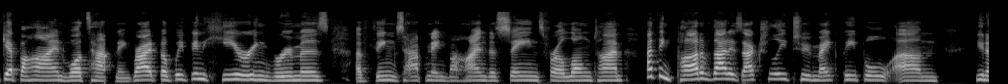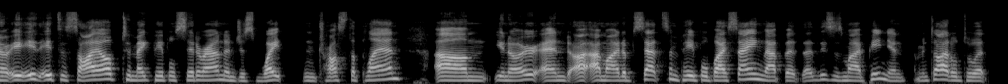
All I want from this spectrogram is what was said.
get behind what's happening, right? But we've been hearing rumors of things happening behind the scenes for a long time. I think part of that is actually to make people um you know it, it's a psyop to make people sit around and just wait and trust the plan um you know and I, I, might upset some people by saying that but this is my opinion. I'm entitled to it.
